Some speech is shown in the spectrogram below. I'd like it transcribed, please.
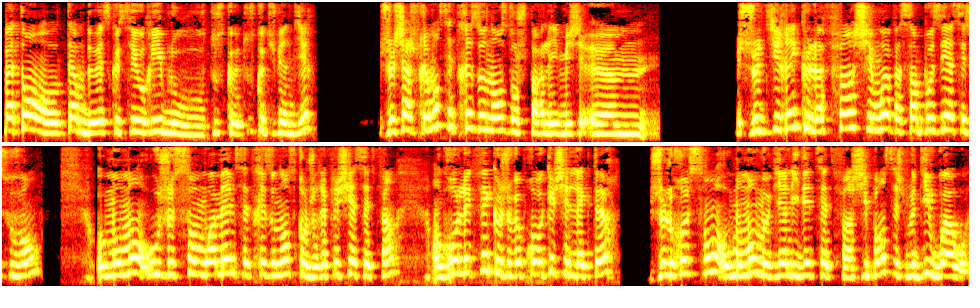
pas tant en termes de est-ce que c'est horrible ou tout ce que tout ce que tu viens de dire. Je cherche vraiment cette résonance dont je parlais mais je dirais que la fin chez moi va s'imposer assez souvent au moment où je sens moi-même cette résonance quand je réfléchis à cette fin. En gros, l'effet que je veux provoquer chez le lecteur, je le ressens au moment où me vient l'idée de cette fin. J'y pense et je me dis waouh,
